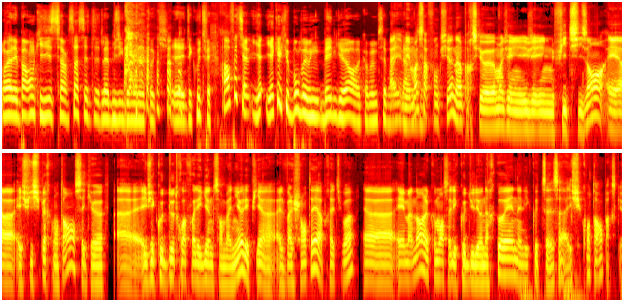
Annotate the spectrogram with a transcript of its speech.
ouais, les parents qui disent ça, ça c'était de la musique de mon époque. Et t'écoutes, fais. Ah en fait il y a, il y a- il y a quelques bons bang- bangers euh, quand même, c'est vrai. Mais moi ça fonctionne hein, parce que moi j'ai une, j'ai une fille de 6 ans et, euh, et je suis super content c'est que euh, j'écoute deux trois fois les Guns en bagnole et puis euh, elle va le chanter après tu vois Euh, et maintenant elle commence à l'écouter du Leonard Cohen Elle écoute ça et je suis content parce que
